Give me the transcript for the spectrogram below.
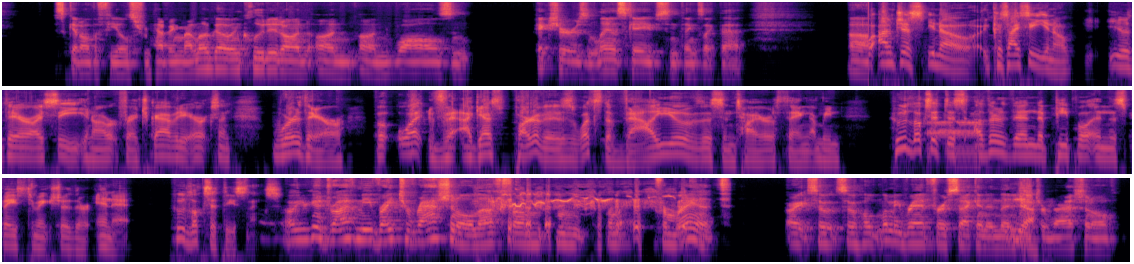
Just get all the feels from having my logo included on on on walls and pictures and landscapes and things like that uh, well, I'm just, you know, because I see, you know, you're there. I see, you know, I work for Edge Gravity, Ericsson. We're there. But what, I guess part of it is what's the value of this entire thing? I mean, who looks at this uh, other than the people in the space to make sure they're in it? Who looks at these things? Oh, you're going to drive me right to rational, not from, from, from, from, rant. All right. So, so hold, let me rant for a second and then yeah. get to rational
